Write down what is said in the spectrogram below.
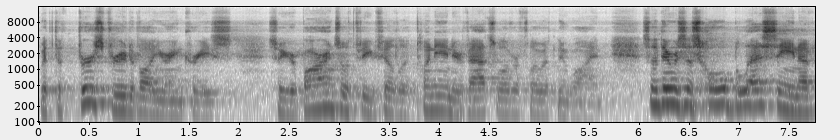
with the first fruit of all your increase. So your barns will be filled with plenty and your vats will overflow with new wine. So there was this whole blessing of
